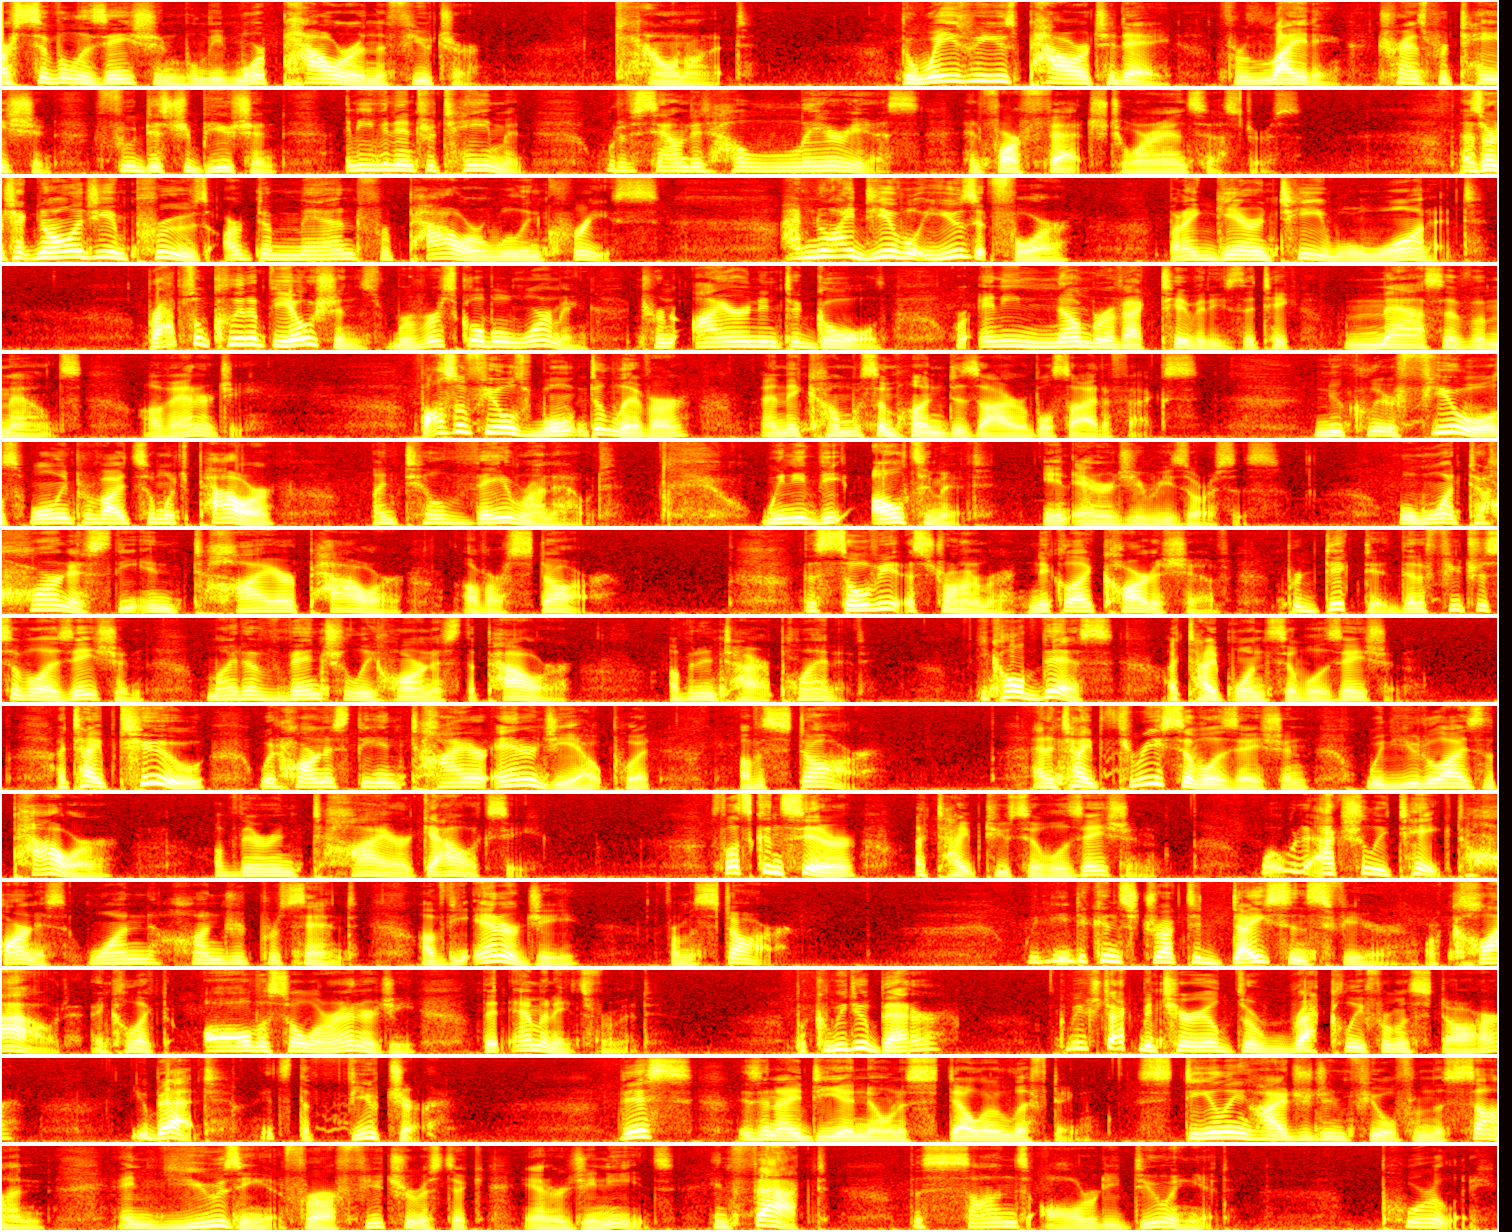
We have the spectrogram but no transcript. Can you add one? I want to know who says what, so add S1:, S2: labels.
S1: Our civilization will need more power in the future. Count on it. The ways we use power today for lighting, transportation, food distribution, and even entertainment would have sounded hilarious and far fetched to our ancestors. As our technology improves, our demand for power will increase. I have no idea what we'll use it for, but I guarantee we'll want it. Perhaps we'll clean up the oceans, reverse global warming, turn iron into gold, or any number of activities that take massive amounts of energy. Fossil fuels won't deliver, and they come with some undesirable side effects. Nuclear fuels will only provide so much power until they run out. We need the ultimate in energy resources. We'll want to harness the entire power of our star. The Soviet astronomer Nikolai Kardashev predicted that a future civilization might eventually harness the power of an entire planet. He called this a Type 1 civilization. A Type 2 would harness the entire energy output of a star. And a Type 3 civilization would utilize the power of their entire galaxy. So let's consider a Type 2 civilization. What would it actually take to harness 100% of the energy from a star? We need to construct a Dyson sphere or cloud and collect all the solar energy that emanates from it. But could we do better? Can we extract material directly from a star? You bet, it's the future. This is an idea known as stellar lifting, stealing hydrogen fuel from the sun and using it for our futuristic energy needs. In fact, the sun's already doing it poorly.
